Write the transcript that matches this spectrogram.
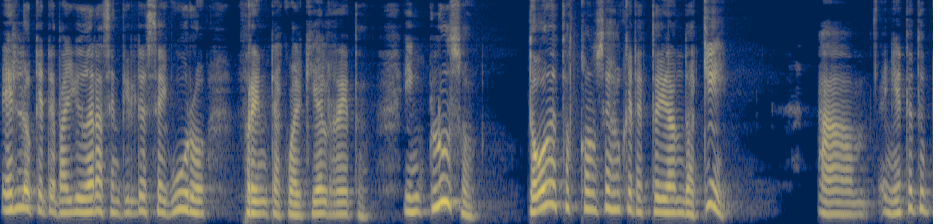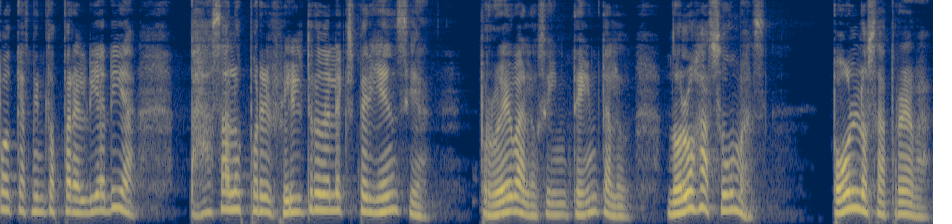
es lo que te va a ayudar a sentirte seguro frente a cualquier reto. Incluso todos estos consejos que te estoy dando aquí, en este tu podcast Minutos para el Día a Día, pásalos por el filtro de la experiencia pruébalos, inténtalos, no los asumas, ponlos a prueba.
